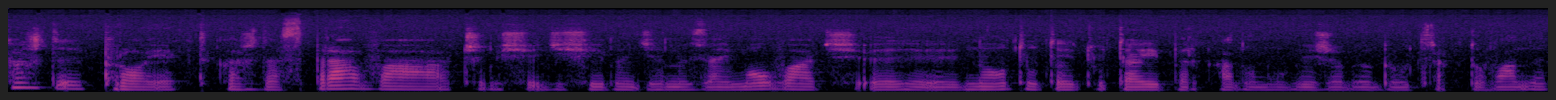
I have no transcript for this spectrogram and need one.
Każdy projekt, każda sprawa, czym się dzisiaj będziemy zajmować, yy, no tutaj, tutaj Berkano mówi, żeby był traktowany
